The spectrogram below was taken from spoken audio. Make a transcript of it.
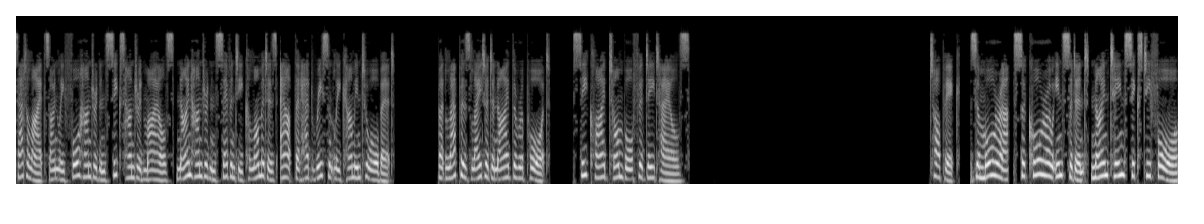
satellites only 400 and 600 miles 970 kilometers out that had recently come into orbit. But LaPaz later denied the report. See Clyde Tombaugh for details. Zamora, Socorro incident 1964.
